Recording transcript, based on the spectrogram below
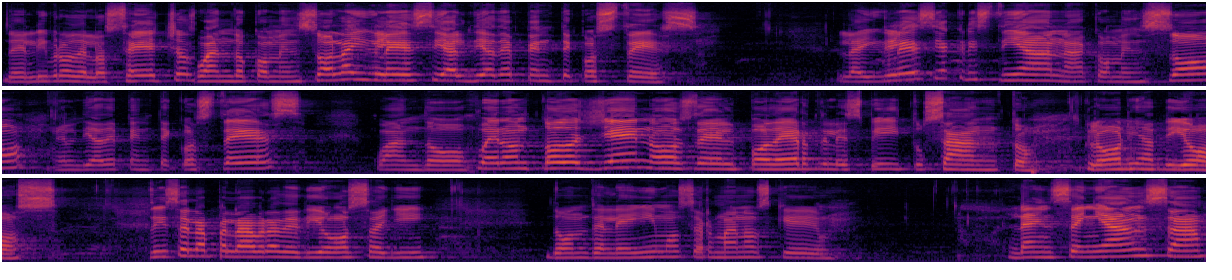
del libro de los Hechos, cuando comenzó la iglesia el día de Pentecostés. La iglesia cristiana comenzó el día de Pentecostés cuando fueron todos llenos del poder del Espíritu Santo. Gloria a Dios. Dice la palabra de Dios allí donde leímos, hermanos, que la enseñanza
